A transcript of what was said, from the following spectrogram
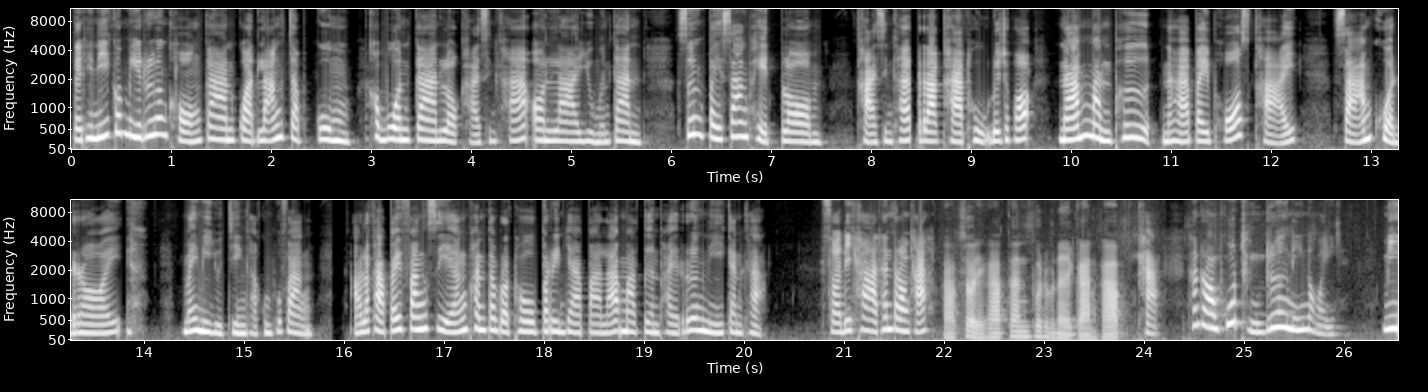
แต่ทีนี้ก็มีเรื่องของการกวาดล้างจับกลุ่มขบวนการหลอกขายสินค้าออนไลน์อยู่เหมือนกัน ซึ่งไปสร้างเพจปลอม ขายสินค้าราคาถูก โดยเฉพาะ น้ำมันพืชนะคะไปโพสต์ขาย 3 ขวดร้อย ไม่มีอยู่จริงค่ะคุณผู้ฟัง เอาละค่ะ ไปฟังเสียงพันตำรวจโทปริญญาปาละมาเตือนภัยเรื่องนี้กันค่ะ สวัสดีค่ะท่านรองคะครับ สวัสดีครับท่านผู้ดำเนินการครับค่ะ ท่านรองพูดถึงเรื่องนี้หน่อยมี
